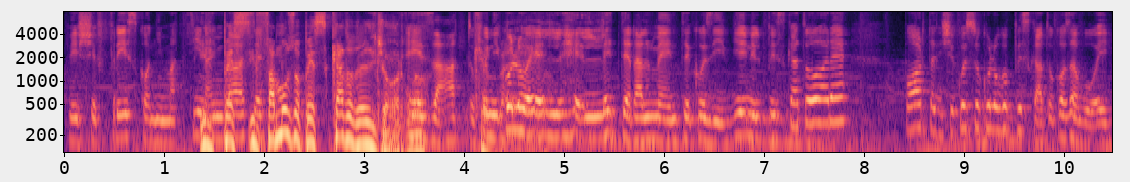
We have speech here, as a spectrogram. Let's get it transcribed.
pesce fresco ogni mattina Il, in pes- base... il famoso pescato del giorno. Esatto, Che quindi quello è bello. le- letteralmente così. Viene il pescatore, porta, dice questo è quello che ho pescato, cosa vuoi?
